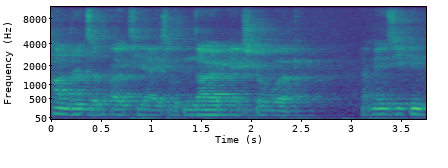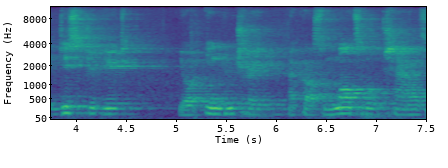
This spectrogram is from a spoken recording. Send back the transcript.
hundreds of OTAs with no extra work. That means you can distribute your inventory across multiple channels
